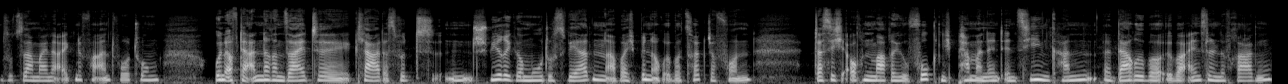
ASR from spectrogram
sozusagen meine eigene Verantwortung. Und auf der anderen Seite, klar, das wird ein schwieriger Modus werden, aber ich bin auch überzeugt davon, dass sich auch ein Mario Vogt nicht permanent entziehen kann, äh, darüber, über einzelne Fragen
